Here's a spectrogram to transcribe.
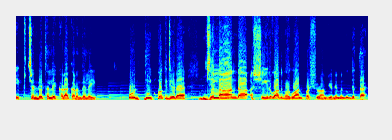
ਇੱਕ ਝੰਡੇ ਥੱਲੇ ਖੜਾ ਕਰਨ ਦੇ ਲਈ ਉਹ ਦੀਪਕ ਜਿਹੜਾ ਜਲਾਉਣ ਦਾ ਆਸ਼ੀਰਵਾਦ ਭਗਵਾਨ ਪਰਸ਼ੁਰਾਮ ਜੀ ਨੇ ਮੈਨੂੰ ਦਿੱਤਾ ਹੈ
